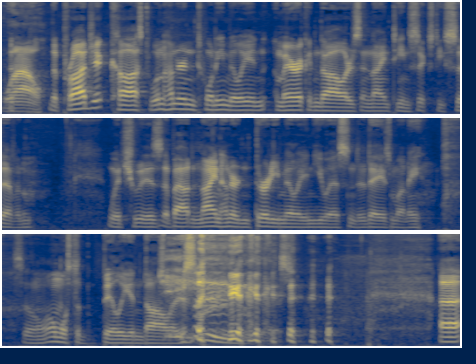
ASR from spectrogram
Wow. The project cost 120 million American dollars in 1967, which was about 930 million US in today's money. So almost a billion dollars. uh,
